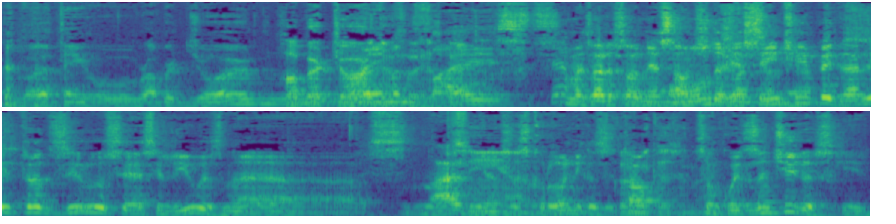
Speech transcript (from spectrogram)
Agora tem o Robert Jordan. Robert Jordan foi Faz, É, mas olha só, nessa um onda recente pegaram e traduziram o C.S. Lewis, né? As Nárnias, as crônicas e crônicas, tal. Né? São coisas antigas que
